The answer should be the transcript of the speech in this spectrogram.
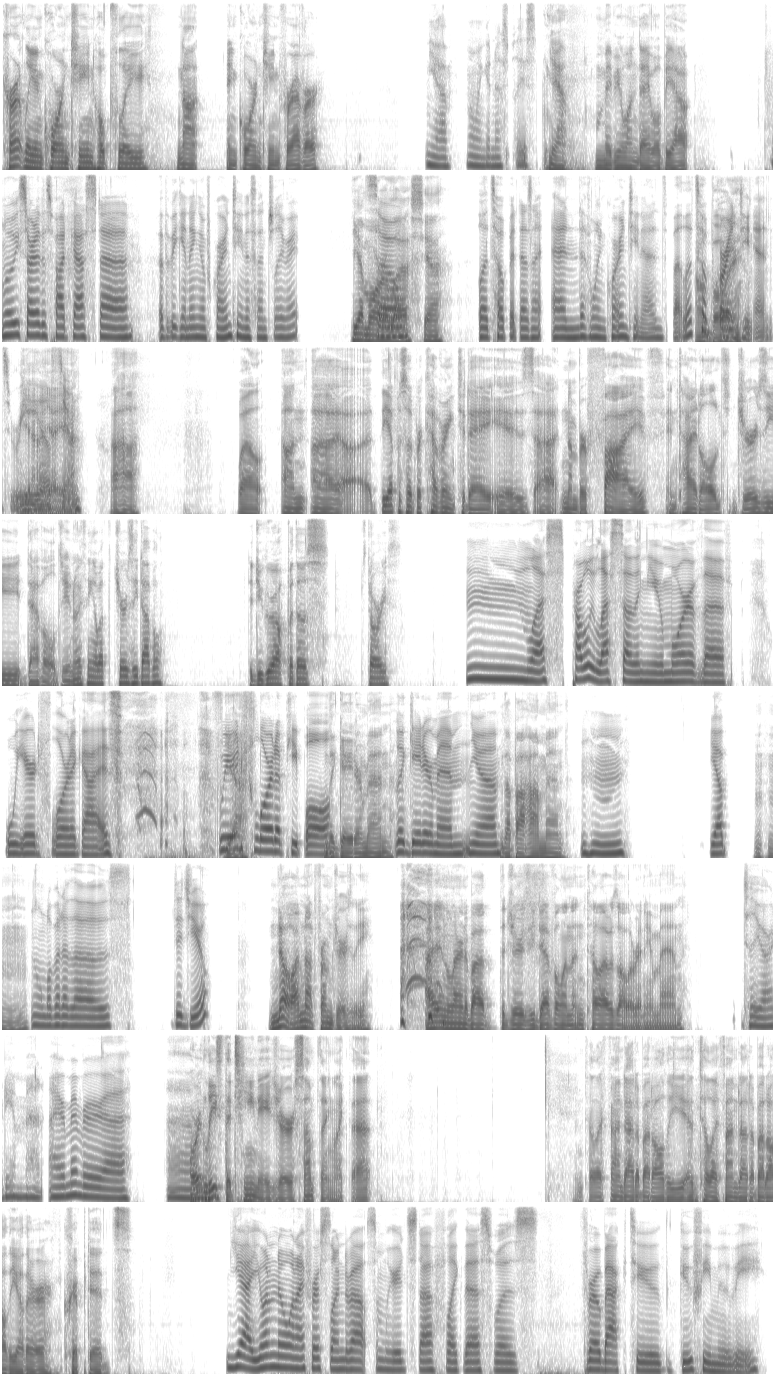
Currently in quarantine. Hopefully not in quarantine forever. Yeah. Oh my goodness, please. Yeah. Maybe one day we'll be out. Well, we started this podcast uh, at the beginning of quarantine, essentially, right? Yeah, more So- or less. Yeah. Let's hope it doesn't end when quarantine ends, but let's Oh, hope boy. quarantine ends real yeah, yeah. soon. Uh huh. Well, on uh, the episode we're covering today is uh, number five, entitled "Jersey Devil." Do you know anything about the Jersey Devil? Did you grow up with those stories? Mm, less, probably less so than you. More of the weird Florida guys, weird Yeah. Florida people, The Gator Men, the Gator men. Yeah. the Baha Men. Mm-hmm. Yep. hmm A little bit of those. Did you? No, I'm not from Jersey. I didn't learn about the Jersey Devil until I was already a man, Until you're already a man. I remember. uh um, or at least a teenager, or something like that. Until I found out about all the until I found out about all the other cryptids. Yeah, you want to know when I first learned about some weird stuff like this was throwback to the Goofy movie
